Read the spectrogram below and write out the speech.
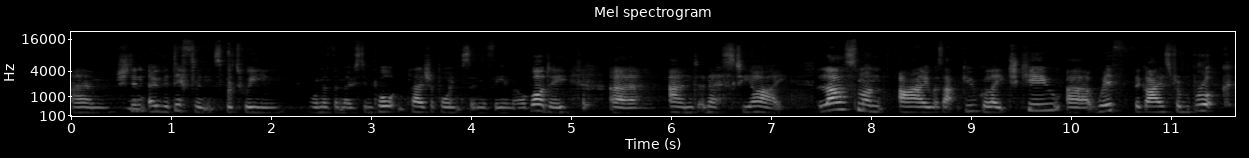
Um, she didn't know the difference between one of the most important pleasure points in the female body uh, and an STI. Last month, I was at Google HQ uh, with the guys from Brook,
